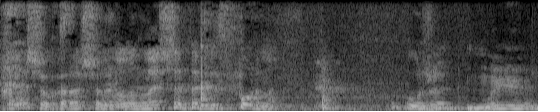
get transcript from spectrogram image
Хорошо, хорошо. Но значит, это бесспорно. Уже. Мы...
